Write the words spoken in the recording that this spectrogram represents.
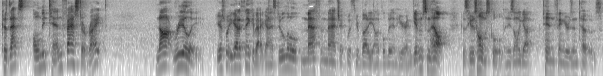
Because that's only 10 faster, right? Not really. Here's what you got to think about, guys. Do a little math and magic with your buddy Uncle Ben here and give him some help because he was homeschooled and he's only got 10 fingers and toes.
